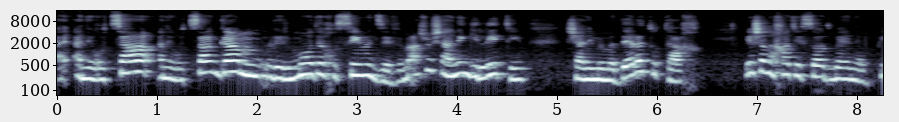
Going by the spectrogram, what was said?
אני רוצה, אני רוצה גם ללמוד איך עושים את זה, ומשהו שאני גיליתי, שאני ממדלת אותך, יש הנחת יסוד ב-NLP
